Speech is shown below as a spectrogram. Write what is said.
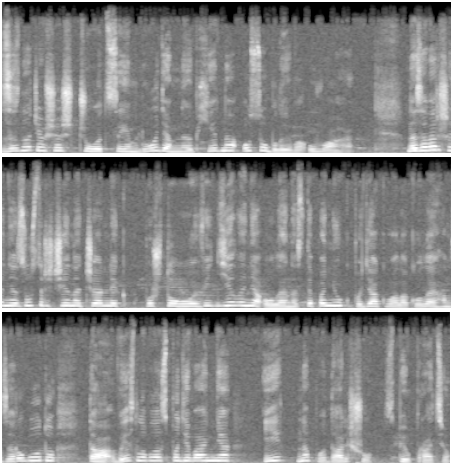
зазначивши, що цим людям необхідна особлива увага. На завершення зустрічі начальник поштового відділення Олена Степанюк подякувала колегам за роботу та висловила сподівання і на подальшу співпрацю.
